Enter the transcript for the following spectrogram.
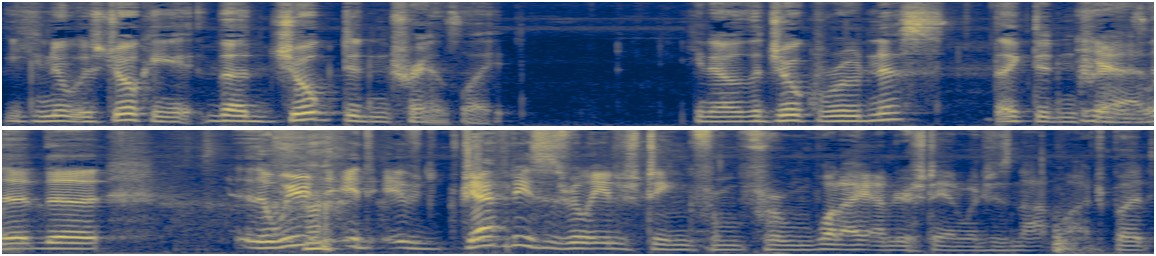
he knew it was joking. The joke didn't translate. You know, the joke rudeness like didn't yeah, translate. the the the weird it, it, Japanese is really interesting from from what I understand, which is not much, but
